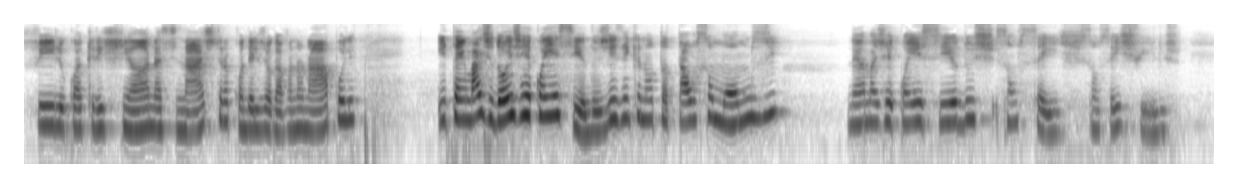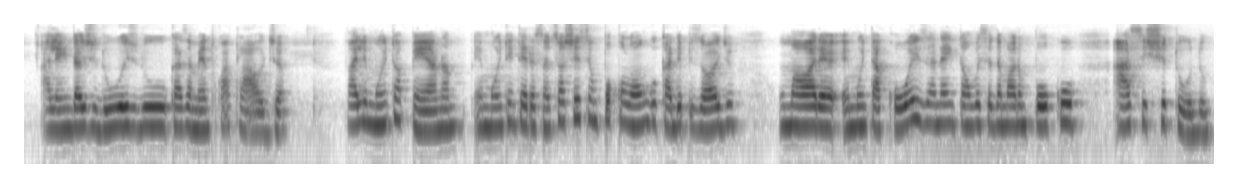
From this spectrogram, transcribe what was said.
filho com a Cristiana Sinastra quando ele jogava no Napoli. E tem mais dois reconhecidos. Dizem que no total são 11, né, mas reconhecidos são seis, são seis filhos, além das duas do casamento com a Cláudia. Vale muito a pena, é muito interessante. Só achei assim um pouco longo cada episódio. Uma hora é muita coisa, né? Então você demora um pouco a assistir tudo.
